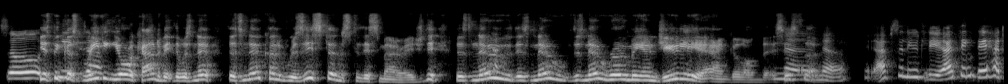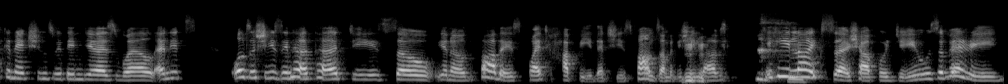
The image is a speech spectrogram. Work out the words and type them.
So yes, because reading your account of it, there was no, there's no kind of resistance to this marriage. There's no, yeah. there's no, there's no Romeo and Juliet angle on this, no, is there? No, absolutely. I think they had connections with India as well, and it's also she's in her 30s, so you know the father is quite happy that she's found somebody she loves he likes uh, Shapurji, who's a very,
